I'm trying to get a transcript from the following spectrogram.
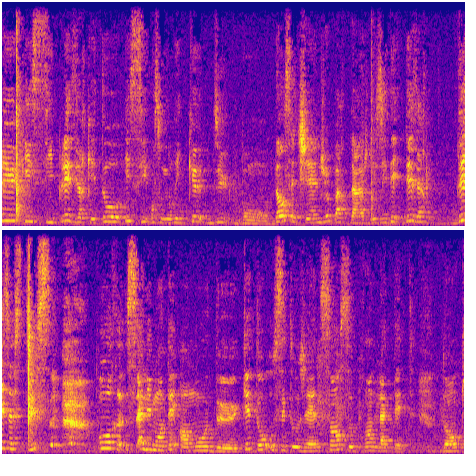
Salut ici Plaisir Keto, ici on se nourrit que du bon. Dans cette chaîne, je partage des idées, des, des astuces pour s'alimenter en mode keto ou cétogène sans se prendre la tête. Donc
